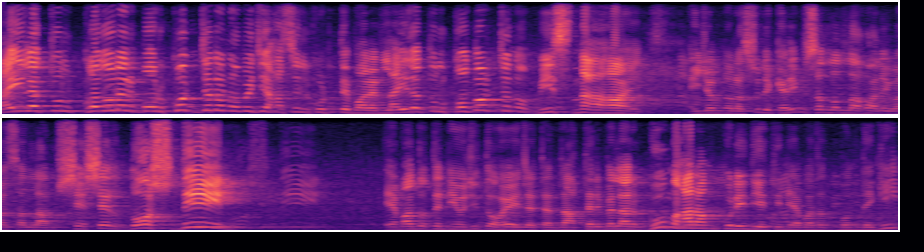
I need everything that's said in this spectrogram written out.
লাইলাতুল কদরের বরকত যেন নবীজি হাসিল করতে পারেন, লাইলাতুল কদর যেন মিস না হয়। এই জন্য রাসুল করিম সাল্লাহ আলী ওয়াসাল্লাম শেষের দশ দিন এবাদতে নিয়োজিত হয়ে যেতেন। রাতের বেলার ঘুম হারাম করে দিয়ে তিনি এবাদত বন্দেগি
